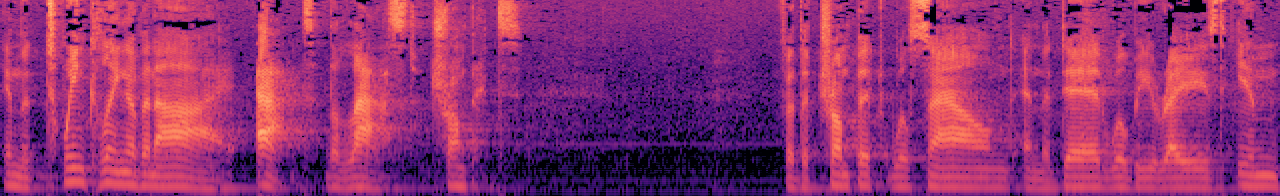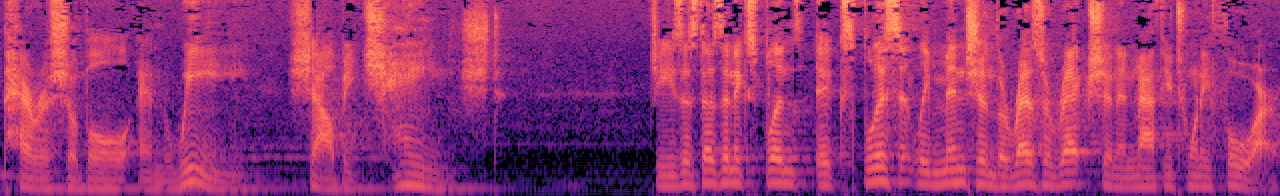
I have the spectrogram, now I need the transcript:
in the twinkling of an eye, at the last trumpet. For the trumpet will sound, and the dead will be raised imperishable, and we shall be changed. Jesus doesn't explicitly mention the resurrection in Matthew 24,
